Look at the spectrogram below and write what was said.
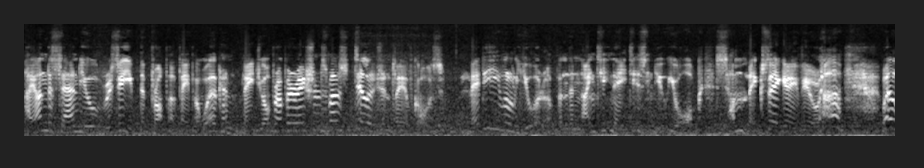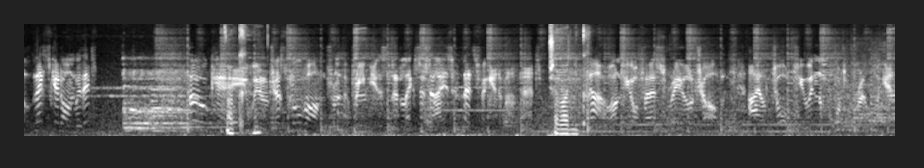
I understand you've received the proper paperwork and made your preparations most diligently, of course. Medieval Europe and the 1980s New York, some mix they gave you, huh? Well, let's get on with it. Okay, Okay. we'll just move on from the previous little exercise. Let's forget about that. Przewodnik. Now, on to your first real job. I'll talk to you in the mortal realm again.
